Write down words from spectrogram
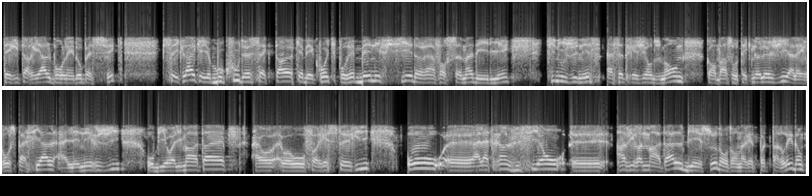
territoriale pour lindo pacifique c'est clair qu'il y a beaucoup de secteurs québécois qui pourraient bénéficier d'un renforcement des liens qui nous unissent à cette région du monde, qu'on pense aux technologies, à l'aérospatiale, à l'énergie, au bioalimentaire, aux foresteries, euh, à la transition euh, environnementale, bien sûr, dont on n'arrête pas de parler. Donc,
